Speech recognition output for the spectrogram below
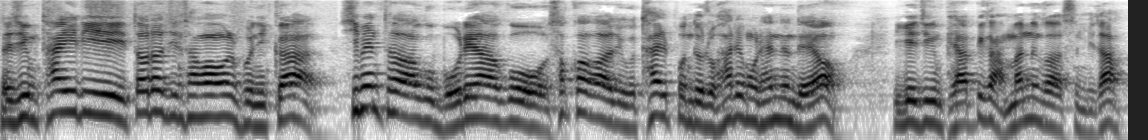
네, 지금 타일이 떨어진 상황을 보니까 시멘트하고 모래하고 섞어가지고 타일 본드를 활용을 했는데요. 이게 지금 배합비가 안 맞는 것 같습니다.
